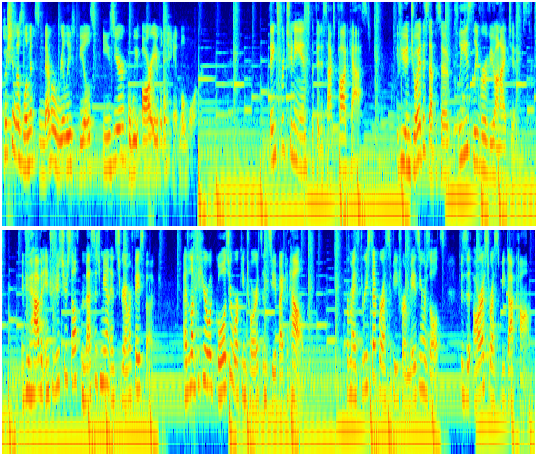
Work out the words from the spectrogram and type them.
pushing those limits never really feels easier, but we are able to handle more. Thanks for tuning in to the Fitness Hacks podcast. If you enjoyed this episode, please leave a review on iTunes. If you haven't introduced yourself, message me on Instagram or Facebook. I'd love to hear what goals you're working towards and see if I can help. For my three step recipe for amazing results, visit rsrecipe.com.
